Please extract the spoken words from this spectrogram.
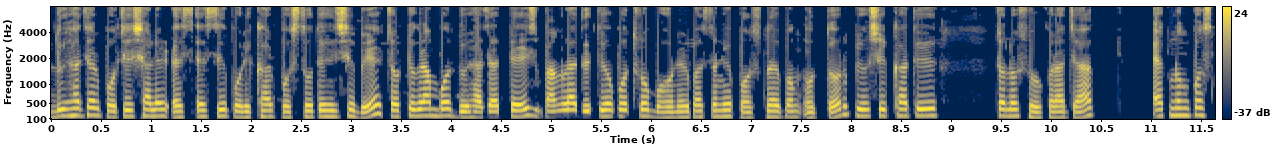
দুই হাজার পঁচিশ সালের এসএসসি পরীক্ষার প্রস্তুতি হিসেবে চট্টগ্রাম বোর্ড দুই হাজার তেইশ, বাংলা দ্বিতীয় পত্র বহু নির্বাচনী প্রশ্ন এবং উত্তর। প্রিয় শিক্ষার্থী, চলো শুরু করা যাক। এক নং প্রশ্ন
